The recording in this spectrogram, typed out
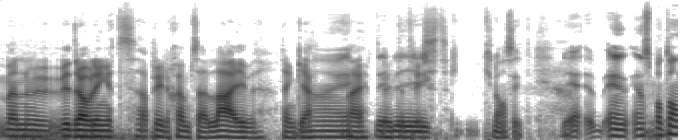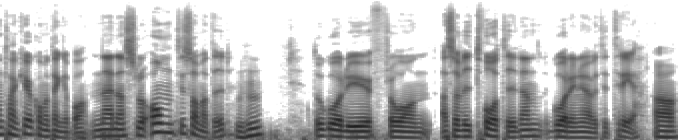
Men vi drar väl inget aprilskämt så här live, tänker jag Nej, Nej, det det blir trist. knasigt. En, en spontan tanke jag kommer att tänka på, när den slår om till sommartid, Mhm. då går det ju från, alltså vid tvåtiden går den ju över till tre. Ja,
